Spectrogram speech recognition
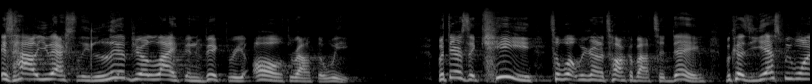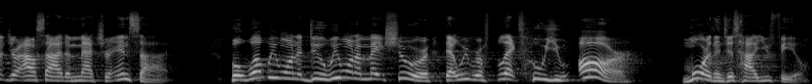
is how you actually live your life in victory all throughout the week. But there's a key to what we're to talk about today because, yes, we want your outside to match your inside. But what we want to do, we want to make sure that we reflect who you are more than just how you feel.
